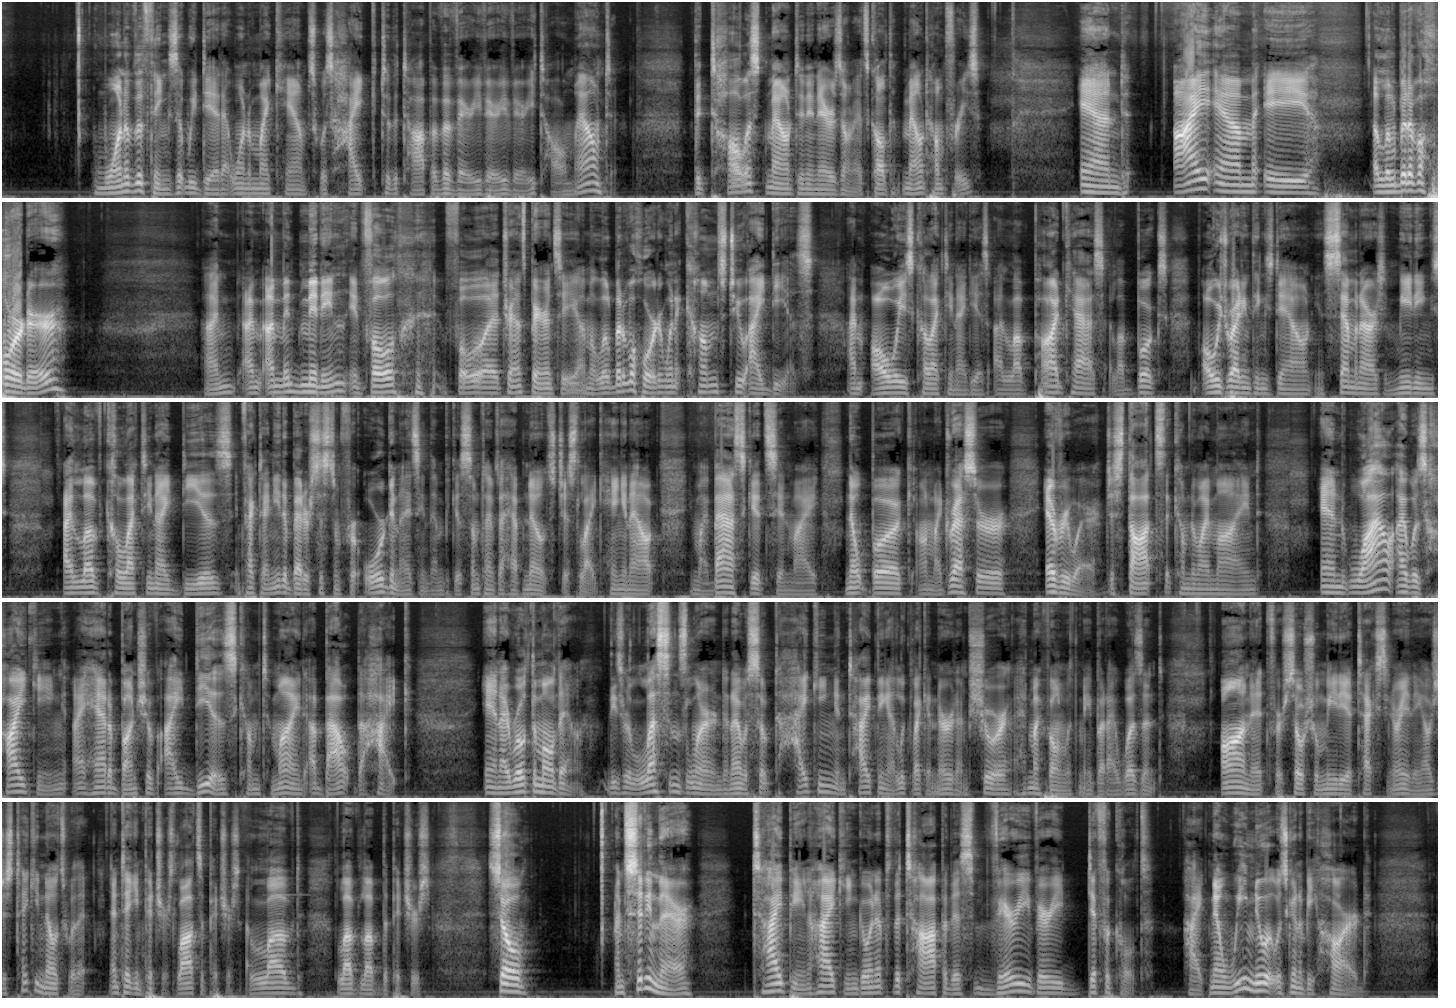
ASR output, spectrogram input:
one of the things that we did at one of my camps was hike to the top of a very, very, very tall mountain. The tallest mountain in Arizona. It's called Mount Humphreys. And I am a a little bit of a hoarder. I'm I'm, I'm admitting in full full uh, transparency, I'm a little bit of a hoarder when it comes to ideas. I'm always collecting ideas. I love podcasts, I love books. I'm always writing things down in seminars and meetings. I love collecting ideas. In fact, I need a better system for organizing them because sometimes I have notes just like hanging out in my baskets, in my notebook, on my dresser, everywhere. Just thoughts that come to my mind. And while I was hiking, I had a bunch of ideas come to mind about the hike. And I wrote them all down. These are lessons learned. And I was so hiking and typing. I looked like a nerd, I'm sure. I had my phone with me, but I wasn't on it for social media, texting, or anything. I was just taking notes with it and taking pictures, lots of pictures. I loved, loved, loved the pictures. So I'm sitting there typing, hiking, going up to the top of this very, very difficult hike. Now, we knew it was going to be hard.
